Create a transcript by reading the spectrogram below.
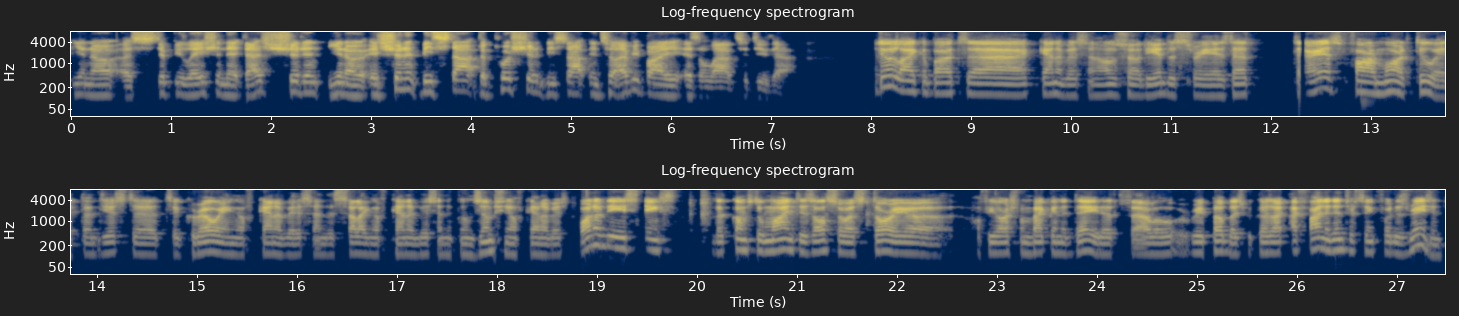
you know a stipulation that that shouldn't you know it shouldn't be stopped the push shouldn't be stopped until everybody is allowed to do that i do like about uh, cannabis and also the industry is that there is far more to it than just uh, the growing of cannabis and the selling of cannabis and the consumption of cannabis one of these things that comes to mind is also a story uh, of yours from back in the day that I will republish because I, I find it interesting for this reason.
